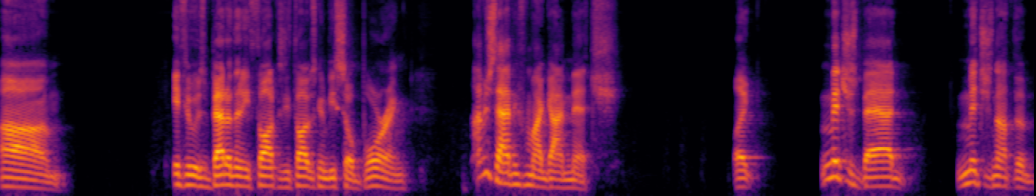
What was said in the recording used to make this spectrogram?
Um, if it was better than he thought because he thought it was going to be so boring. I'm just happy for my guy Mitch. Like Mitch is bad. Mitch is not the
